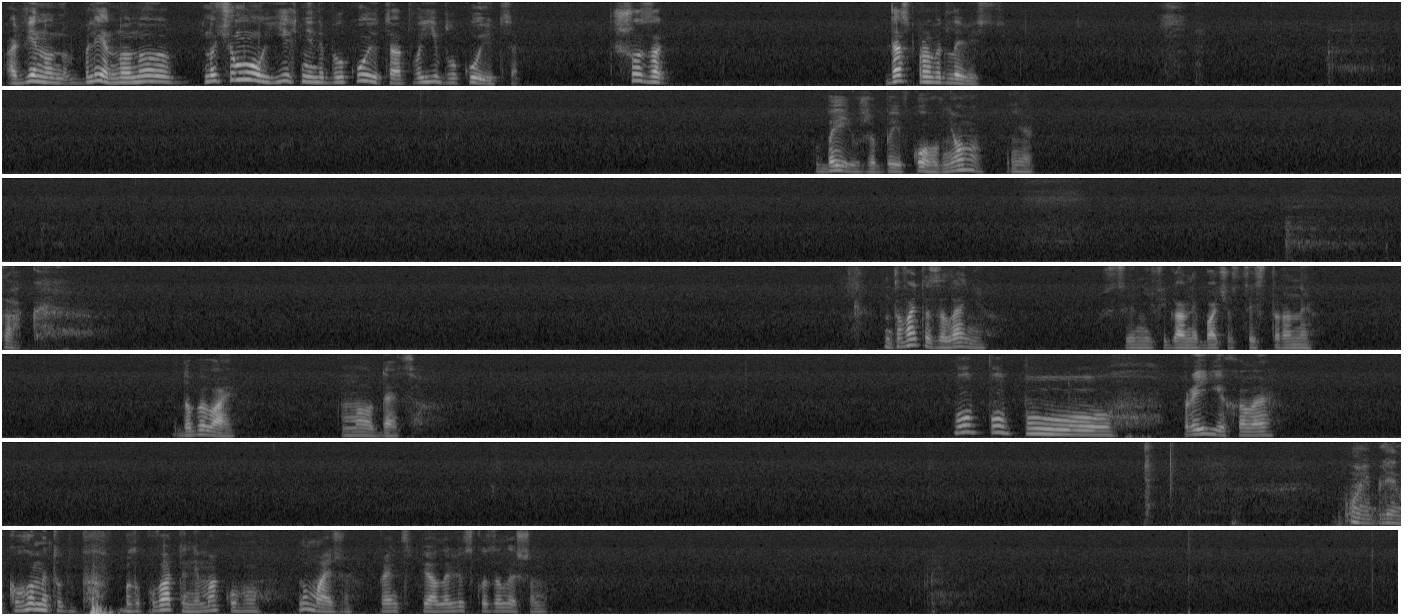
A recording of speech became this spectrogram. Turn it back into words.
А він, он, блін, ну, ну, ну чому їхні не блокуються, а твої блокуються? Що за. Де справедливість? Бий уже, бий. В кого? В нього? Ні. Так. Ну давайте зелені. Я ніфіга не бачу з цієї сторони. Добивай. Молодець. Пу-пу-пу. Приїхали. Ой, блін, кого ми тут блокувати? Нема кого. Ну майже, в принципі, але людську залишимо.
